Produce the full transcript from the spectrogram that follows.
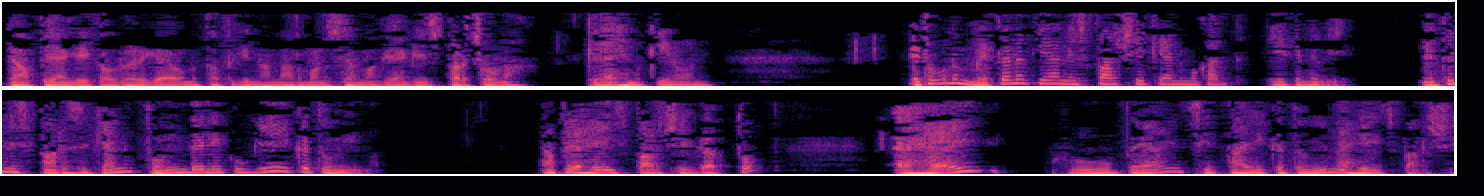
දැන් අපේ ඇඟේ කවුරු හරි ගෑවුනොත් අපි කියනවා අනාර මනුස්සයා මගේ ඇඟේ ස්පර්ශ වුණා කියලා එහෙම කියනවනේ. එතකොට මෙතන කියන්නේ ස්පර්ශය කියන්නේ මොකද්ද? ඒක නෙවෙයි. මෙතන ස්පර්ශ කියන්නේ තුන් දෙනෙකුගේ එකතු වීම. අපි ඇහි ස්පර්ශය ගත්තොත් ඇහැයි රූපයයි සිතයි එකතු වීම ඇහි ස්පර්ශය.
